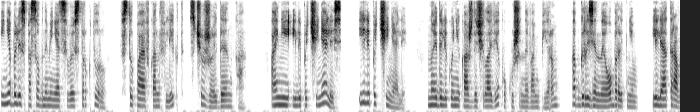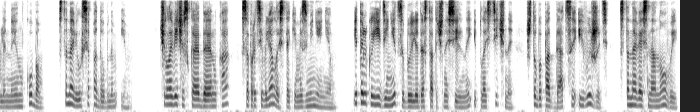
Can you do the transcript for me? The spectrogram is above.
и не были способны менять свою структуру, вступая в конфликт с чужой ДНК. Они или подчинялись, или подчиняли но и далеко не каждый человек, укушенный вампиром, обгрызенный оборотнем или отравленный инкубом, становился подобным им. Человеческая ДНК сопротивлялась таким изменениям, и только единицы были достаточно сильны и пластичны, чтобы поддаться и выжить, становясь на новый,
